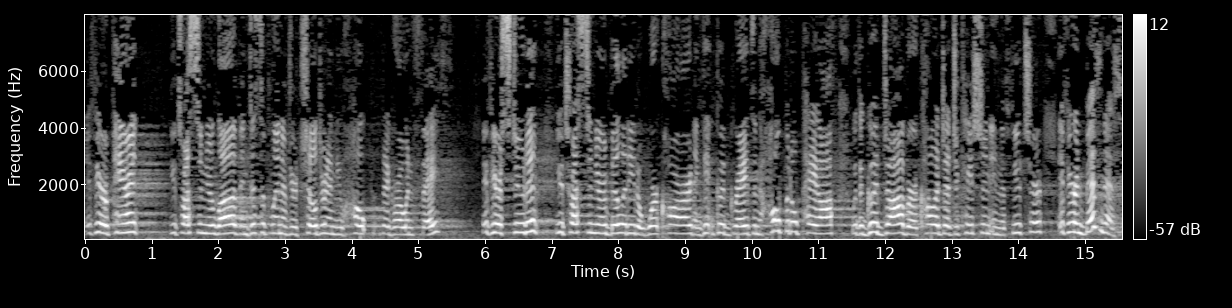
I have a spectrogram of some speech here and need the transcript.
If you're a parent, you trust in your love and discipline of your children and you hope they grow in faith. If you're a student, you trust in your ability to work hard and get good grades and hope it'll pay off with a good job or a college education in the future. If you're in business,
